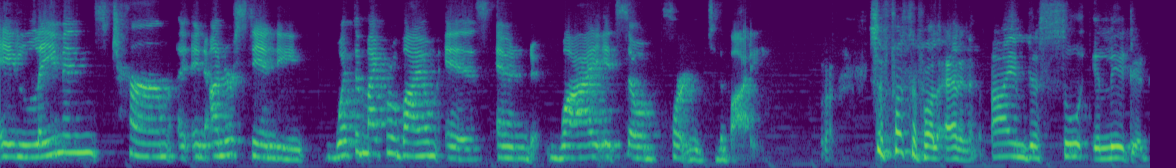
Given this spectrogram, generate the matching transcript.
a layman's term in understanding what the microbiome is and why it's so important to the body. So first of all, Erin, I am just so elated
